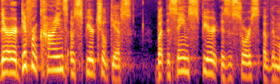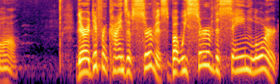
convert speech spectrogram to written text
There are different kinds of spiritual gifts, but the same Spirit is the source of them all. There are different kinds of service, but we serve the same Lord.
